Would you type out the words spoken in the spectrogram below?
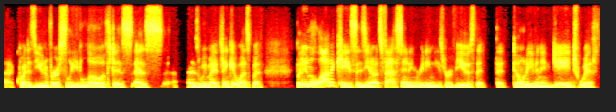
uh, quite as universally loathed as as as we might think it was. But but in a lot of cases, you know, it's fascinating reading these reviews that that don't even engage with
